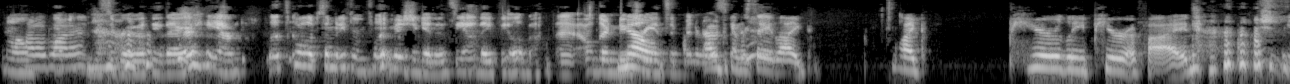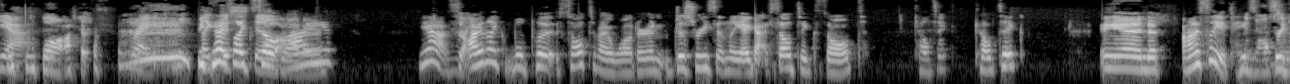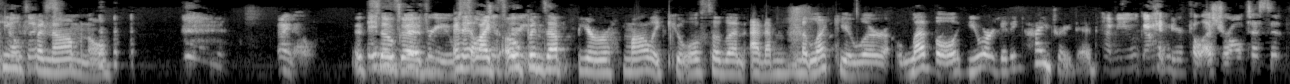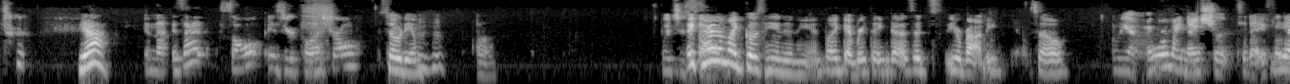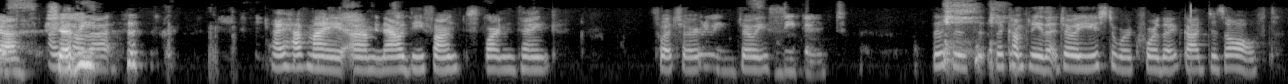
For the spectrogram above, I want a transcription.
No, Bottled I'm water? gonna disagree with you there. yeah, let's call up somebody from Flint, Michigan, and see how they feel about that. All their No, nutrients and minerals. I was gonna say like like purely purified Yeah. water. Right. Because like, so water. I yeah, so Right. I like will put salt in my water and just recently I got Celtic salt, Celtic. Celtic. And honestly it tastes freaking Celtics? phenomenal. I know. It's It so good good. for you. And it like opens up your molecules so then at a molecular level you are getting hydrated. Have you gotten your cholesterol tested? Yeah. In that is that salt? Is your cholesterol? Sodium. Mhm. Which is It salt. kind of like goes hand in hand, like everything does. It's your body. So Oh yeah, I wore my nice shirt today for Yeah. this. I saw Chevy. that. I have my um now defunct Spartan Tank sweatshirt. What do you mean? Joey's. Defunct. This is the company that Joey used to work for that got dissolved.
